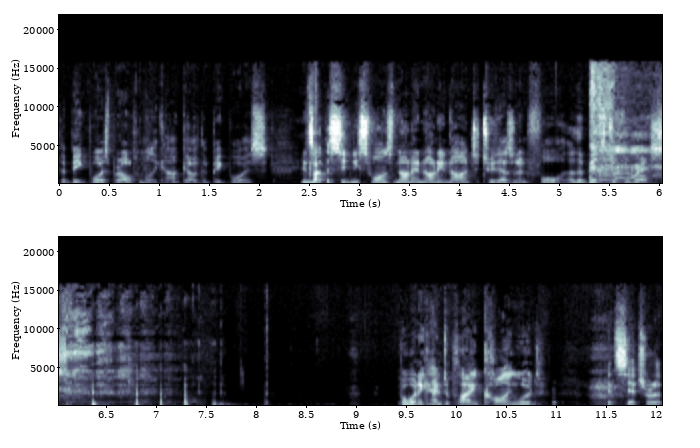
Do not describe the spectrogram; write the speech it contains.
the big boys, but ultimately can't go with the big boys. It's like the Sydney Swans 1999 to 2004. They're the best of the rest. but when it came to playing Collingwood, etc.,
